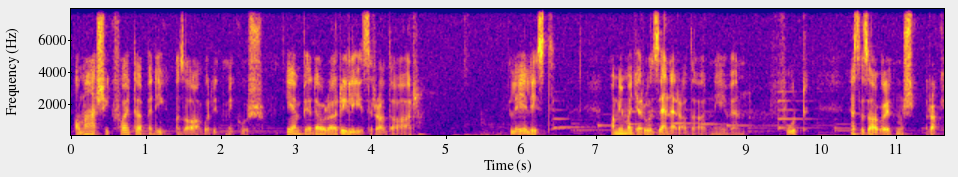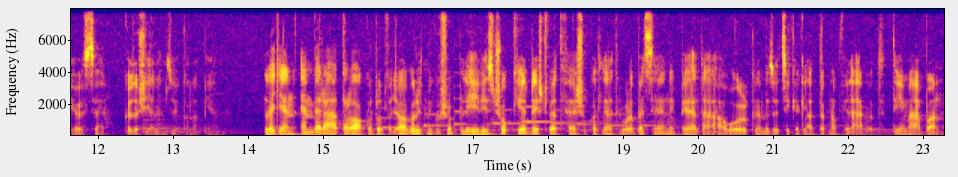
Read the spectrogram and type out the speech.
A másik fajta pedig az algoritmikus. Ilyen például a Release Radar playlist, ami magyarul Zeneradar néven fut. Ezt az algoritmus rakja össze közös jellemzők alapján legyen ember által alkotott vagy algoritmikus playlist, sok kérdést vet fel, sokat lehet róla beszélni, például különböző cikkek láttak napvilágot témában,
